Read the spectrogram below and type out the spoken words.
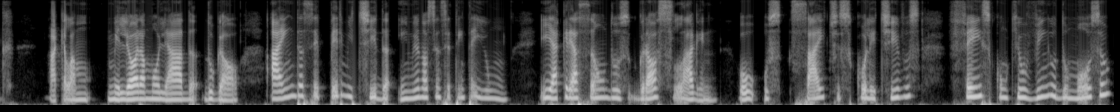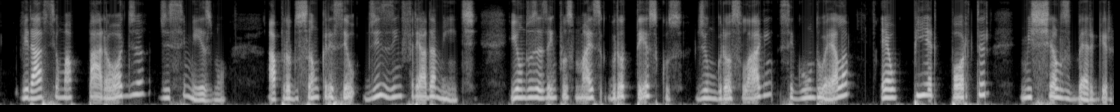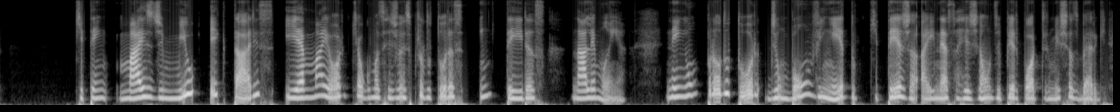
aquela melhora molhada do Gal, ainda ser permitida em 1971 e a criação dos Grosslagen, ou os sites coletivos, fez com que o vinho do Mosel virasse uma paródia de si mesmo. A produção cresceu desenfreadamente. E um dos exemplos mais grotescos de um Grosslagen, segundo ela, é o Pierre Porter Michelsberger, que tem mais de mil hectares e é maior que algumas regiões produtoras inteiras na Alemanha. Nenhum produtor de um bom vinhedo que esteja aí nessa região de Pierre Porter Michelsberg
